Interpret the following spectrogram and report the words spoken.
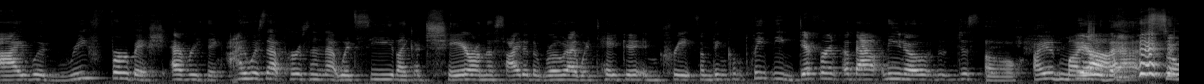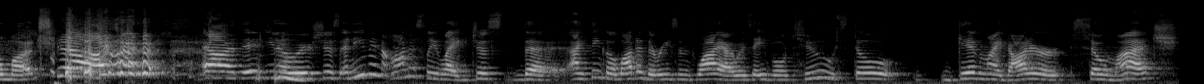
I would refurbish everything. I was that person that would see like a chair on the side of the road, I would take it and create something completely different about, you know, just Oh, I admire Yeah. that so much. yeah. and it, you know, it's just, and even honestly, like just the, I think a lot of the reasons why I was able to still give my daughter so much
